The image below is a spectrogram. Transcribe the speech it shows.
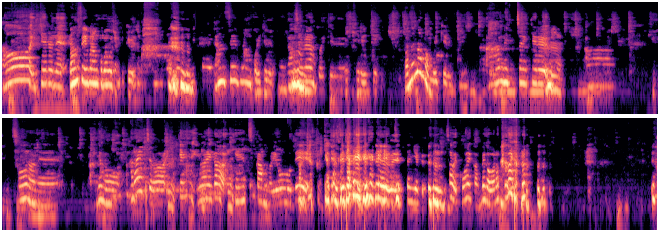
あー、いけるね。男性ブランコバージョンもいけるでしょ。男性ブランコいけるよ。男性ブランコいける。いけるいける。バナナマンもいける。あー、めっちゃいける。うん。あーそうだね。でも、ハライチは一見、岩井が検閲官のようで、逆、逆絶対逆、逆、絶対逆。うんサイ怖いから目が笑ってないから。でも、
